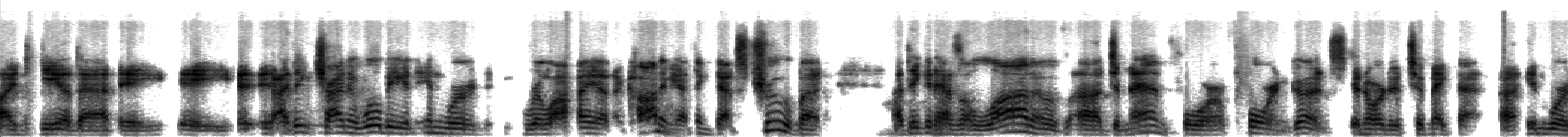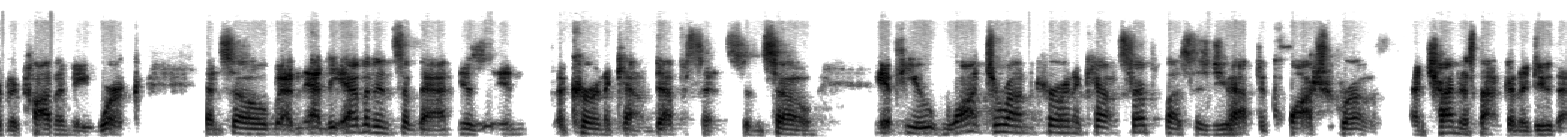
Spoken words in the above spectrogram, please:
idea that a, a I think China will be an inward reliant economy. I think that's true, but I think it has a lot of uh, demand for foreign goods in order to make that uh, inward economy work. And so, and, and the evidence of that is in the current account deficits. And so, if you want to run current account surpluses, you have to quash growth, and China's not going to do that.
